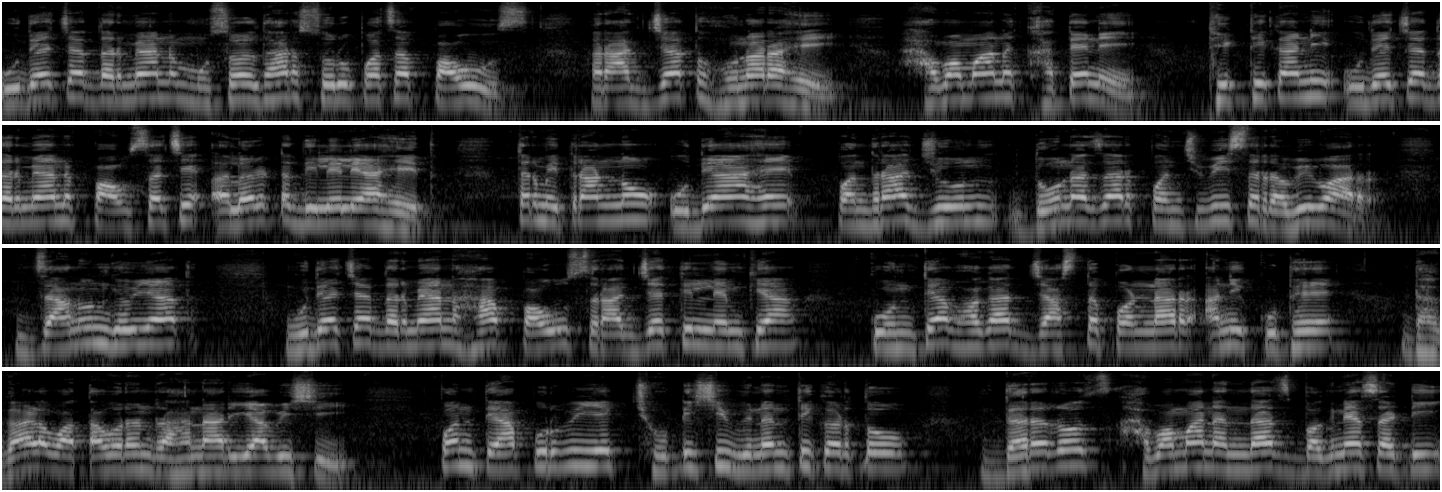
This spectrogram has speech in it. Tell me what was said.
उद्याच्या दरम्यान मुसळधार स्वरूपाचा पाऊस राज्यात होणार आहे. हवामान खात्याने ठिकठिकाणी उद्याच्या दरम्यान पावसाचे अलर्ट दिलेले आहेत. तर मित्रांनो उद्या आहे पंधरा जून दोन हजार पंचवीस रविवार. जाणून घेऊयात उद्याच्या दरम्यान हा पाऊस राज्यातील नेमक्या कोणत्या भागात जास्त पडणार आणि कुठे ढगाळ वातावरण राहणार याविषयी. पण त्यापूर्वी एक छोटीशी विनंती करतो दररोज हवामान अंदाज बघण्यासाठी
